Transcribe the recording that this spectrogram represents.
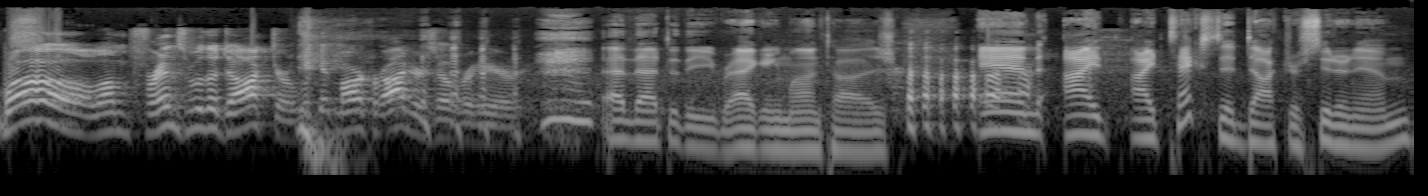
Whoa, I'm friends with a doctor. Look at Mark Rogers over here. Add that to the ragging montage. and I I texted Doctor Pseudonym,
